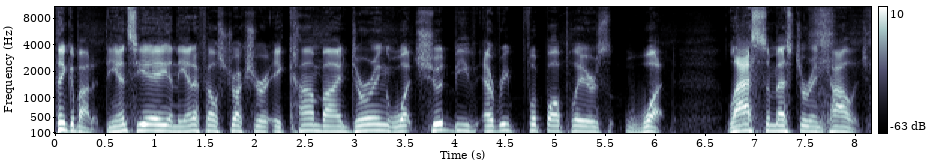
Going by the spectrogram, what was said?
Think about it. The NCAA and the NFL structure a combine during what should be every football player's what? Last semester in college.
